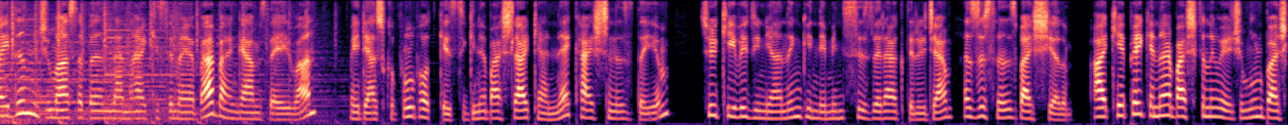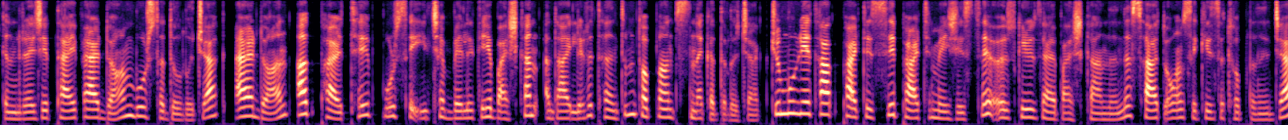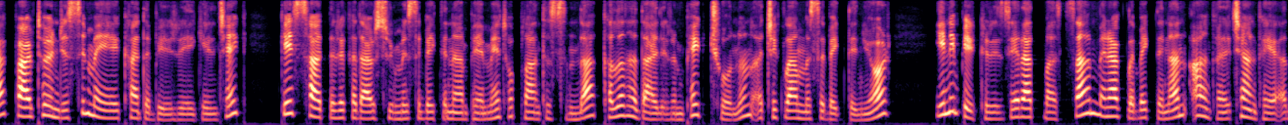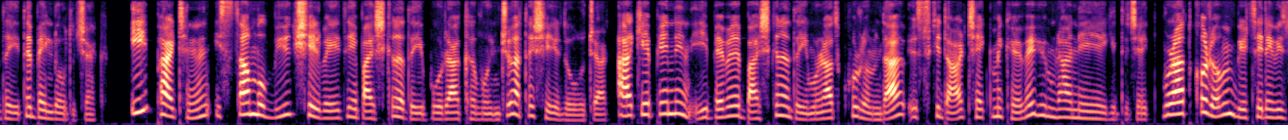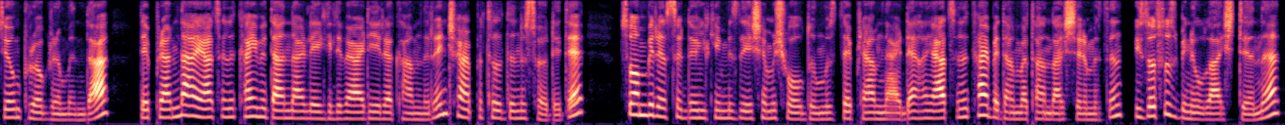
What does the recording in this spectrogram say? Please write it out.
Günaydın, Cuma sabahından herkese merhaba. Ben Gamze Eyvan. Medyaskop'un podcast'i yine başlarken ne karşınızdayım. Türkiye ve dünyanın gündemini sizlere aktaracağım. Hazırsanız başlayalım. AKP Genel Başkanı ve Cumhurbaşkanı Recep Tayyip Erdoğan Bursa'da olacak. Erdoğan, AK Parti Bursa İlçe Belediye Başkan adayları tanıtım toplantısına katılacak. Cumhuriyet Halk Partisi Parti Meclisi Özgür Özel Başkanlığı'nda saat 18'de toplanacak. Parti öncesi MYK'da bir araya gelecek. Geç saatlere kadar sürmesi beklenen PM toplantısında kalan adayların pek çoğunun açıklanması bekleniyor. Yeni bir kriz yaratmazsa merakla beklenen Ankara-Çankaya adayı da belli olacak. İyi Parti'nin İstanbul Büyükşehir Belediye Başkan adayı Burak Kavuncu Ataşehir'de olacak. AKP'nin İBB Başkan adayı Murat Kurum da Üsküdar, Çekmeköy ve Ümraniye'ye gidecek. Murat Kurum bir televizyon programında depremde hayatını kaybedenlerle ilgili verdiği rakamların çarpıtıldığını söyledi. Son bir asırda ülkemizde yaşamış olduğumuz depremlerde hayatını kaybeden vatandaşlarımızın 130 bine ulaştığını,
